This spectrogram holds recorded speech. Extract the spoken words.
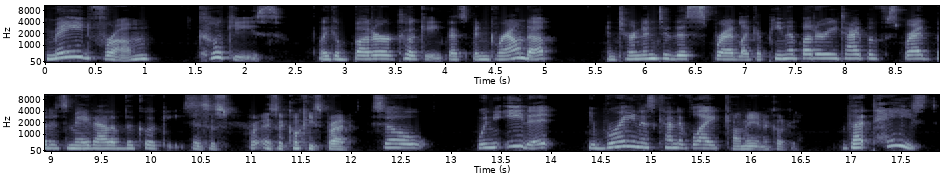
made from cookies, like a butter cookie that's been ground up and turned into this spread, like a peanut buttery type of spread, but it's made out of the cookies. It's a sp- it's a cookie spread. So when you eat it, your brain is kind of like I'm eating a cookie. that taste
